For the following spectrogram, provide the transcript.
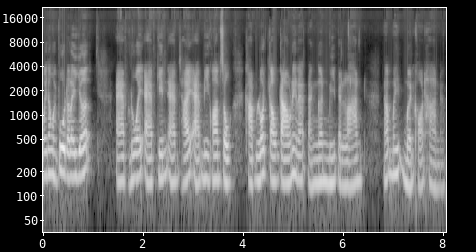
ไม่ต้องไปพูดอะไรเยอะแอบรวยแอบกินแอบใช้แอบมีความสุข ขับรถเก่าๆนี่แหละแต่เงินมีเป็นล้านนะไม่เหมือนขอทานนะ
